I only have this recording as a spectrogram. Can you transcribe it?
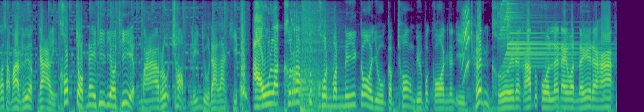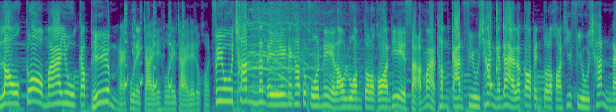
ก็สามารถเลือกได้ ครบจบในที่เดียวที่มารุช็อปลิงก์อยู่ด้านล่างคลิป เอาละครับทุกคนวันนี้ก็อยู่กับช่องบิวปกรณ์กันอีก เช่นเคยนะครับ ทุกคนและในวันนี้นะฮะเราก็มาอยู่กับทีมไหนพูดในใจดิพูดในใจได้ทุกคนฟิวชั่นนั่นเองนะครับ ทุกคนนี่เรารวมตัวละครที่สามารถทำการฟิวชั่นกันได้ แล้วก็เป็นตัวละครที่ฟิวชั่นใน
